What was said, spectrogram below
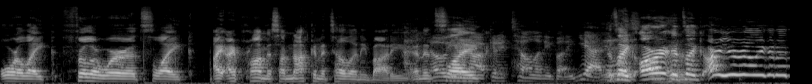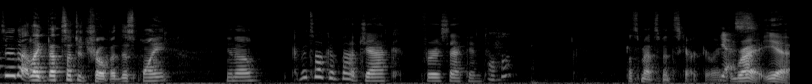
or like thriller where it's like, I, I promise I'm not gonna tell anybody, and no, it's you're like, not gonna tell anybody. Yeah, it it's like, are it's mm-hmm. like, are you really gonna do that? Like that's such a trope at this point, you know. Can we talk about Jack for a second? Mm-hmm. That's Matt Smith's character, right? Yes. Right, yeah.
